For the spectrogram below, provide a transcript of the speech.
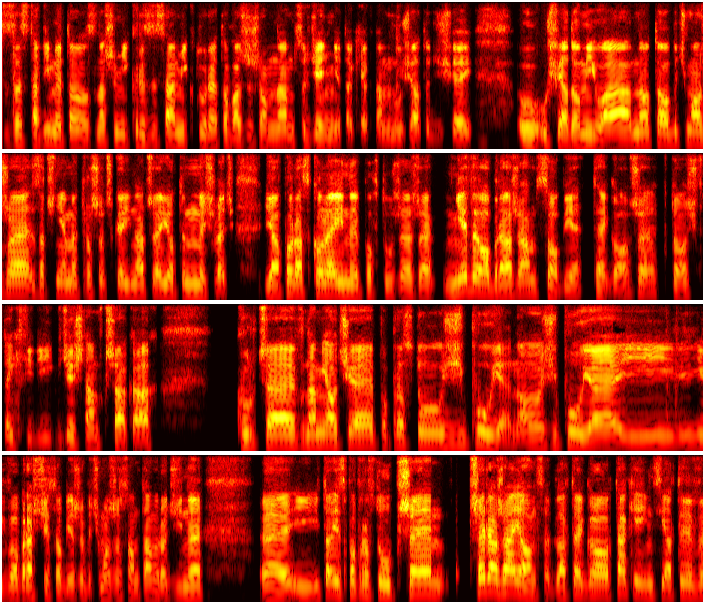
zestawimy to z naszymi kryzysami, które towarzyszą nam codziennie, tak jak nam Lusia to dzisiaj uświadomiła, no to być może zaczniemy troszeczkę inaczej o tym myśleć. Ja po raz kolejny powtórzę, że nie wyobrażam sobie tego, że ktoś w tej chwili gdzieś tam w krzakach kurczę, w namiocie po prostu zipuje, no zipuje i, i wyobraźcie sobie, że być może są tam rodziny, I to jest po prostu prze, przerażające. Dlatego takie inicjatywy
